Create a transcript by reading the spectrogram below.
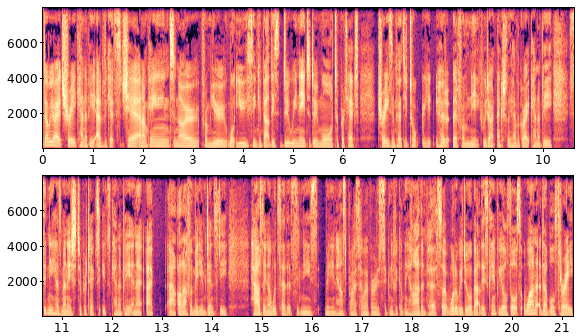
WA Tree Canopy Advocates Chair, and I'm keen to know from you what you think about this. Do we need to do more to protect trees in Perth? You, talk, you heard it there from Nick. We don't actually have a great canopy. Sydney has managed to protect its canopy and uh, Uh, allow for medium density housing. I would say that Sydney's median house price, however, is significantly higher than Perth. So, what do we do about this? Keen for your thoughts. One double three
